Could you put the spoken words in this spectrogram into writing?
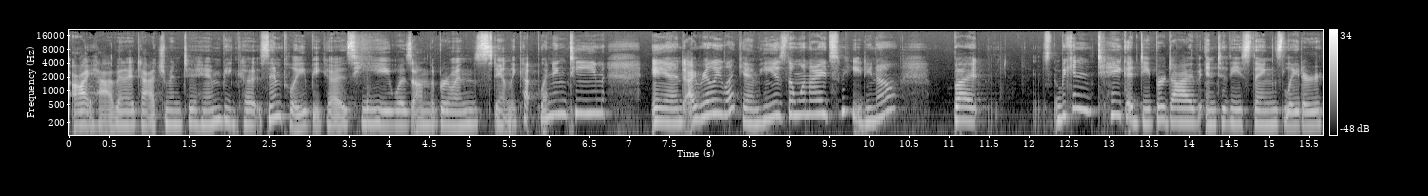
I have an attachment to him because simply because he was on the Bruins Stanley Cup winning team and I really like him. He is the one-eyed Swede, you know? But we can take a deeper dive into these things later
